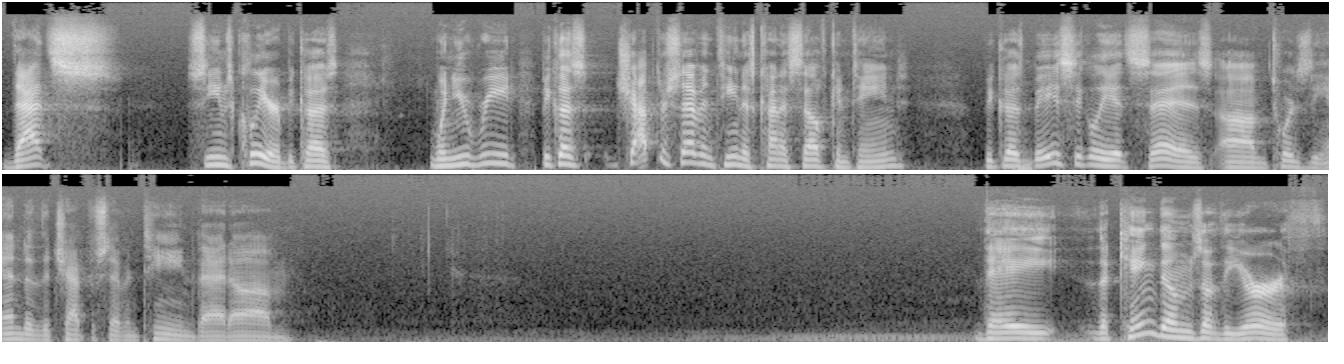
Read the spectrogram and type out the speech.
That's seems clear because when you read because chapter 17 is kind of self-contained because basically it says um, towards the end of the chapter 17 that um, they the kingdoms of the earth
